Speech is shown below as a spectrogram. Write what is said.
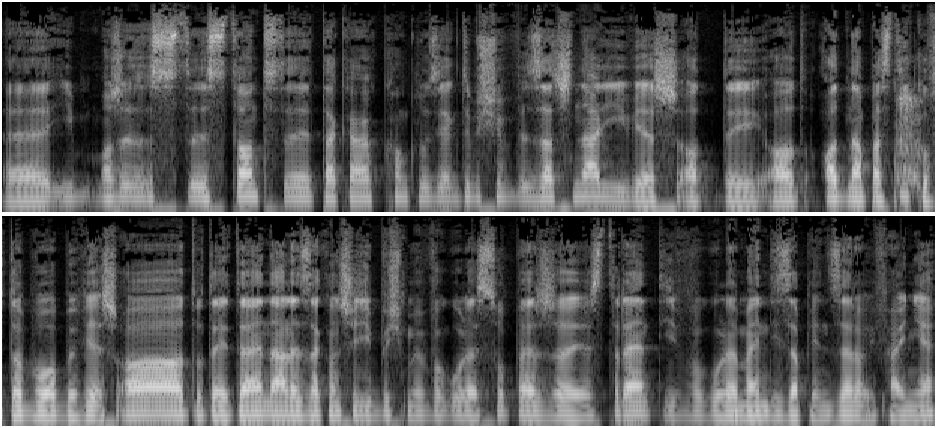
E, I może st- stąd e, taka konkluzja, gdybyśmy zaczynali, wiesz, od, tej, od, od napastników, to byłoby, wiesz, o, tutaj ten, ale zakończylibyśmy w ogóle super, że jest trend i w ogóle Mendy za 5-0 i fajnie.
